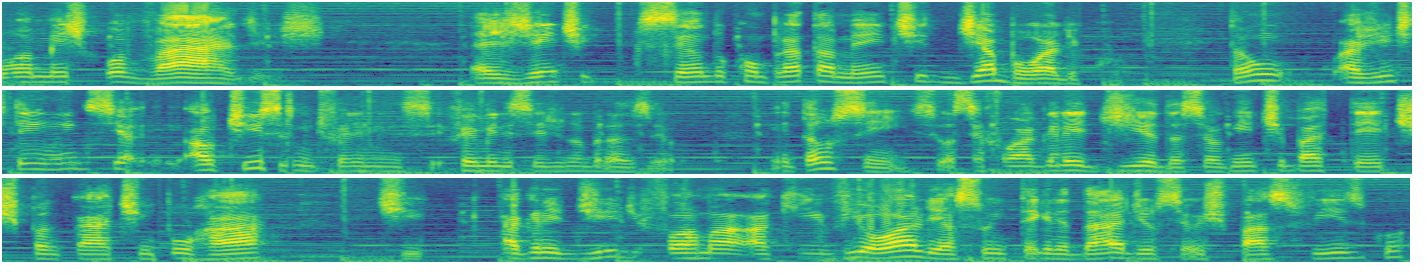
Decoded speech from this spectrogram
homens covardes. É gente sendo completamente diabólico. Então, a gente tem um índice altíssimo de feminicídio no Brasil. Então, sim, se você for agredida, se alguém te bater, te espancar, te empurrar, te agredir de forma a que viole a sua integridade e o seu espaço físico,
